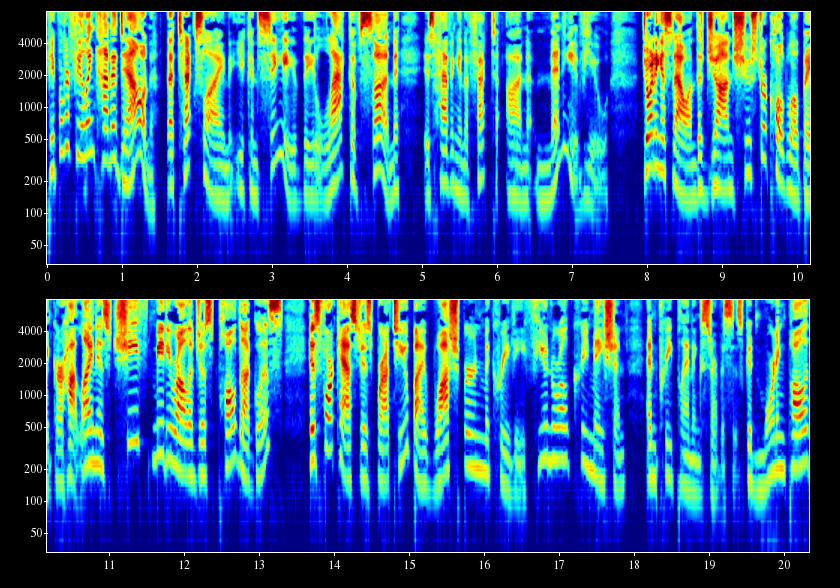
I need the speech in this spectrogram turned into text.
People are feeling kind of down. That text line, you can see the lack of sun is having an effect on many of you. Joining us now on the John Schuster Coldwell Banker Hotline is Chief Meteorologist Paul Douglas. His forecast is brought to you by Washburn McReavy Funeral, Cremation, and Pre-Planning Services. Good morning, Paul.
